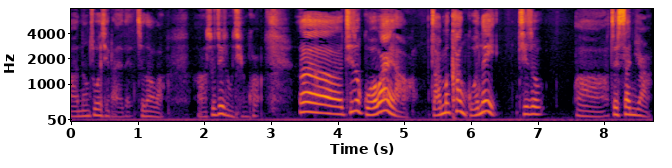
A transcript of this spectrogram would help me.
啊，能做起来的，知道吧？啊，是这种情况。呃，其实国外啊，咱们看国内，其实啊，这三家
